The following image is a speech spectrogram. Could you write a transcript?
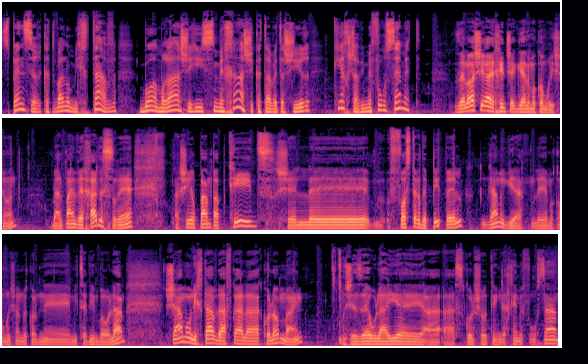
ספנסר כתבה לו מכתב, בו אמרה שהיא שמחה שכתב את השיר, כי עכשיו היא מפורסמת. זה לא השיר היחיד שהגיע למקום ראשון. ב-2011 השיר Pumped Up Kicks של Foster the People גם הגיע למקום ראשון בכל מיני מצעדים בעולם. שם הוא נכתב דווקא על הקולומביין, שזה אולי אה, ה school shooting הכי מפורסם,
